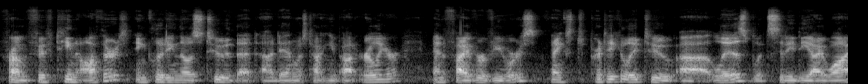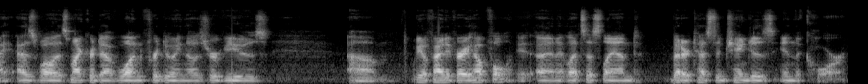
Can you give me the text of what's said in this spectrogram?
from 15 authors, including those two that uh, Dan was talking about earlier, and five reviewers. Thanks to, particularly to uh, Liz, Blitz City DIY, as well as MicroDev1 for doing those reviews. Um, we'll find it very helpful, and it lets us land better tested changes in the core.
